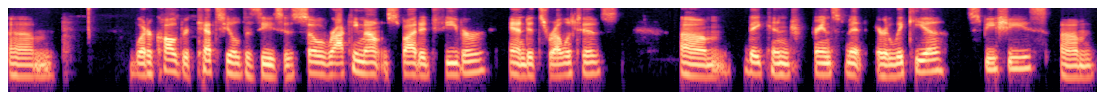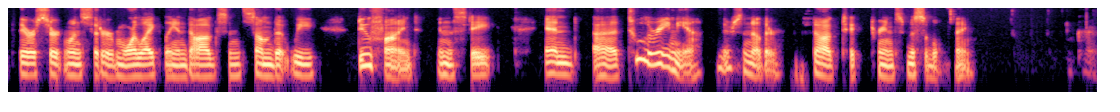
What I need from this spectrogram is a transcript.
um, what are called rickettsial diseases. So, Rocky Mountain spotted fever and its relatives. Um, they can transmit Ehrlichia species. Um, there are certain ones that are more likely in dogs and some that we do find in the state. And uh, tularemia, there's another dog tick transmissible thing. Okay.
